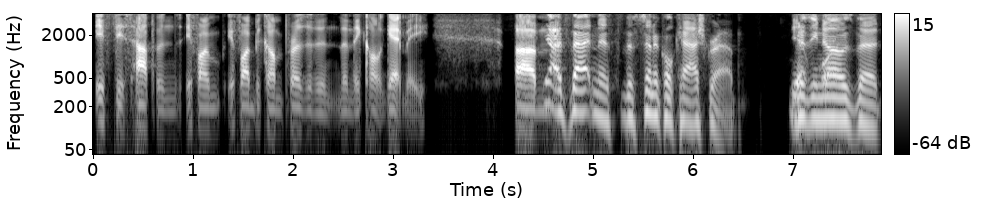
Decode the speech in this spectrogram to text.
if this happens, if I'm if I become president, then they can't get me. Um, Yeah, it's that and it's the cynical cash grab Yeah, because he well- knows that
